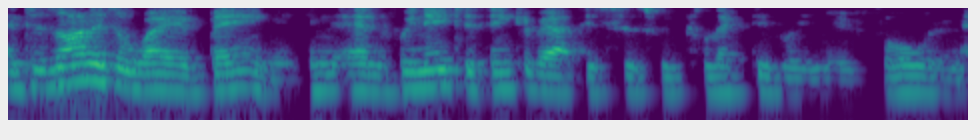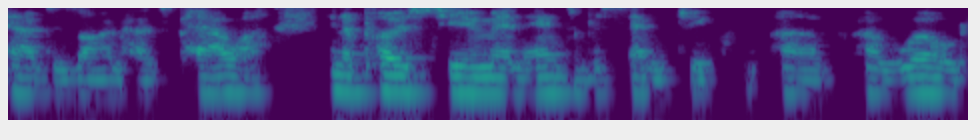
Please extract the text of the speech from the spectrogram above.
And design is a way of being, and we need to think about this as we collectively move forward and how design has power in a post-human anthropocentric uh, world.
